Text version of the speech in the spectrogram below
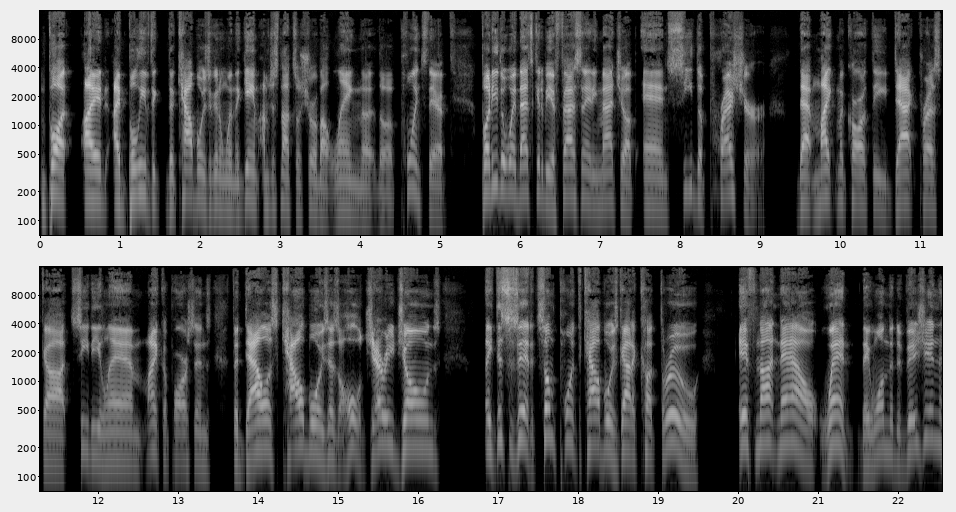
But I I believe the, the Cowboys are going to win the game. I'm just not so sure about laying the the points there. But either way, that's going to be a fascinating matchup and see the pressure that Mike McCarthy, Dak Prescott, CeeDee Lamb, Micah Parsons, the Dallas Cowboys as a whole, Jerry Jones. Like, this is it. At some point, the Cowboys got to cut through. If not now, when? They won the division.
